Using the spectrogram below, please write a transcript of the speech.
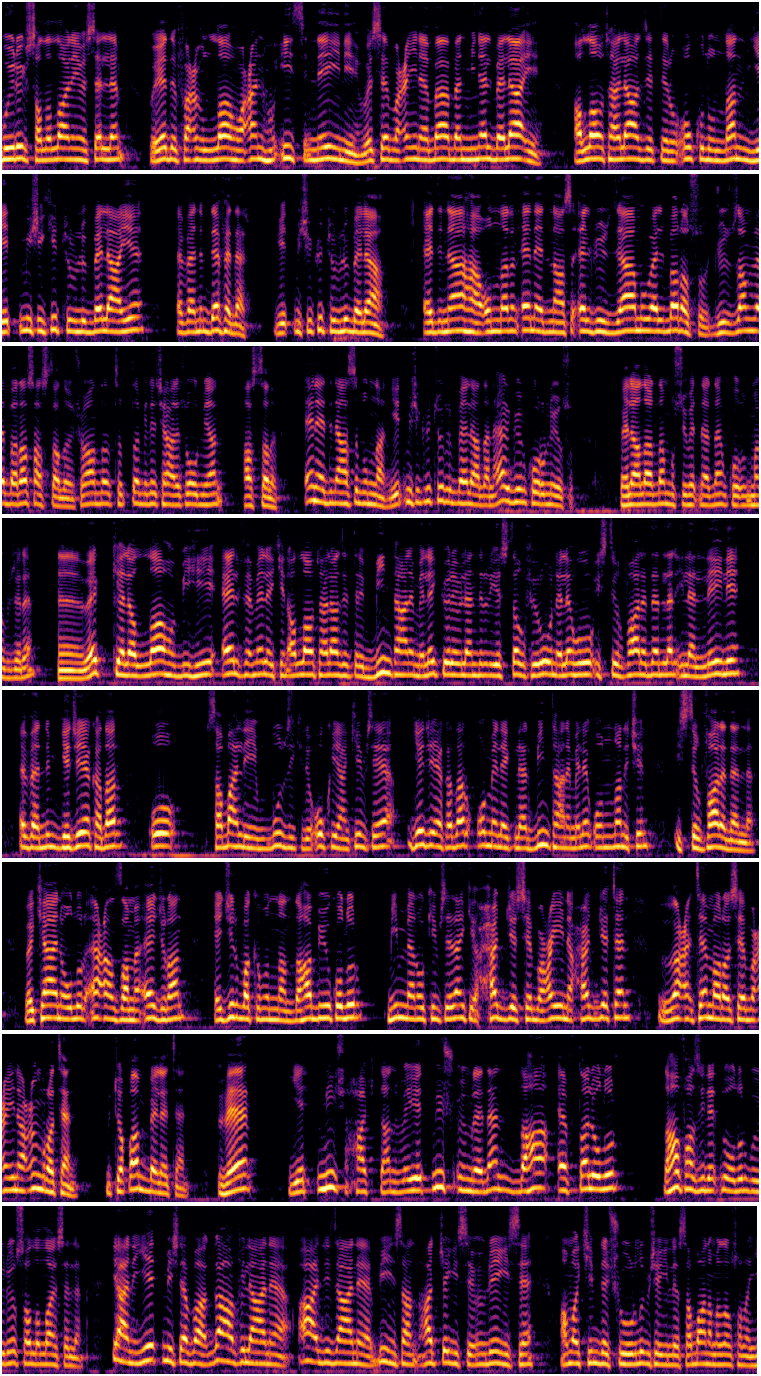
Buyuruyor ki sallallahu aleyhi ve sellem ve yedfa'ullahu anhu isneyni ve seb'ine baben minel belai. Allahu Teala Hazretleri o kulundan 72 türlü belayı efendim def eder. 72 türlü bela. Ednaha onların en ednası el cüzzamu vel barasu. Cüzzam ve baras hastalığı. Şu anda tıpta bile çaresi olmayan hastalık. En ednası bunlar. 72 türlü beladan her gün korunuyorsun. Belalardan, musibetlerden korunmak üzere. Ee, Vekkelallahu bihi elfe melekin. Allahu Teala Hazretleri bin tane melek görevlendirir. Yestagfirune lehu istiğfar ederler ile leyli. Efendim geceye kadar o sabahleyin bu zikri okuyan kimseye geceye kadar o melekler bin tane melek onlar için istiğfar ederler. Ve kâne olur e'azame ecran ecir bakımından daha büyük olur. Mimmen o kimseden ki hacce seb'ine hacceten ve atemara seb'ine umreten mütekabbeleten ve 70 haçtan ve 70 ümreden daha eftal olur, daha faziletli olur buyuruyor sallallahu aleyhi ve sellem. Yani 70 defa gafilane, acizane bir insan hacca gitse, ümreye gitse ama kim de şuurlu bir şekilde sabah namazdan sonra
